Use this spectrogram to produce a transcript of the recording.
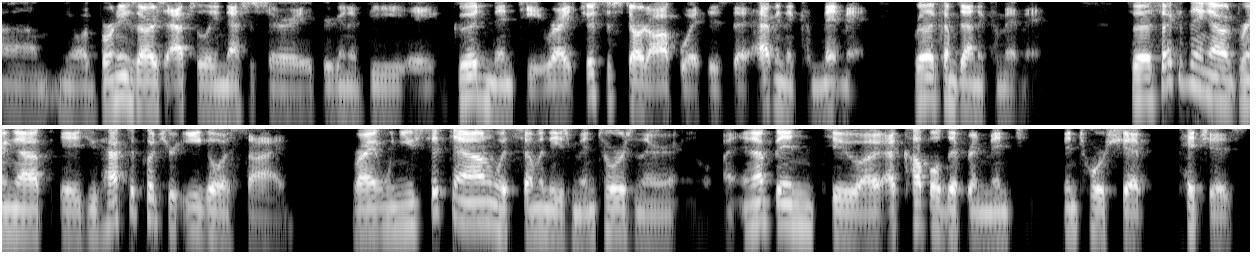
um, you know a burning desire is absolutely necessary if you're going to be a good mentee, right? Just to start off with, is that having the commitment really comes down to commitment. So the second thing I would bring up is you have to put your ego aside, right? When you sit down with some of these mentors, and they're and I've been to a, a couple different ment- mentorship pitches,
